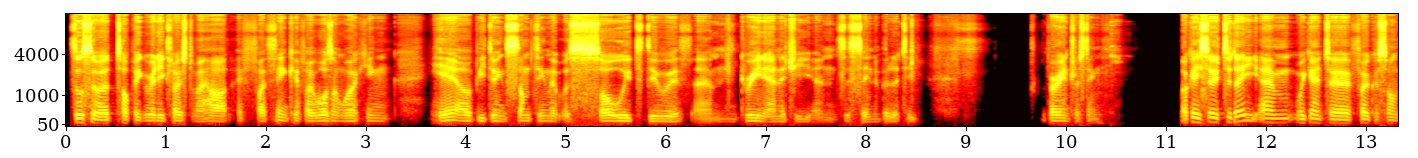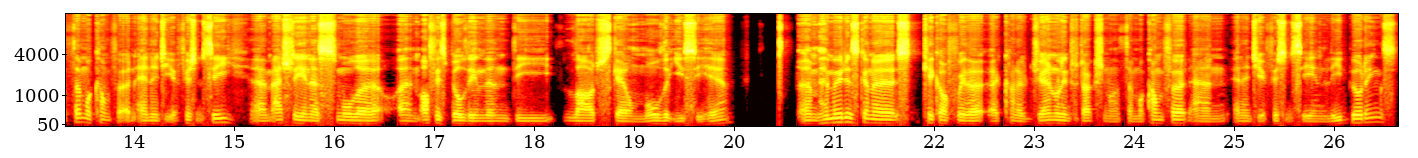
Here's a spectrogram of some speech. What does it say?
It's also a topic really close to my heart. If I think if I wasn't working here, I would be doing something that was solely to do with um, green energy and sustainability. Very interesting. Okay, so today um, we're going to focus on thermal comfort and energy efficiency, um, actually in a smaller um, office building than the large-scale mall that you see here. Um, Hamuda is going to kick off with a, a, kind of general introduction on thermal comfort and energy efficiency in LEED buildings,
